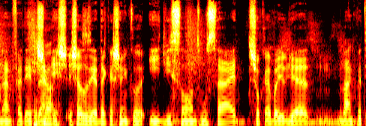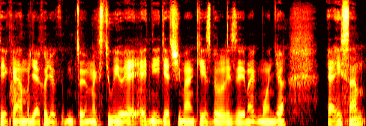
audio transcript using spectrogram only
nem feltétlen. És, a... és, és, az az érdekes, amikor így viszont muszáj sokkal, vagy ugye lángpeték elmondják, hogy ők, meg Stewie, hogy egy négyet simán kézből izé megmondja, elhiszem,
